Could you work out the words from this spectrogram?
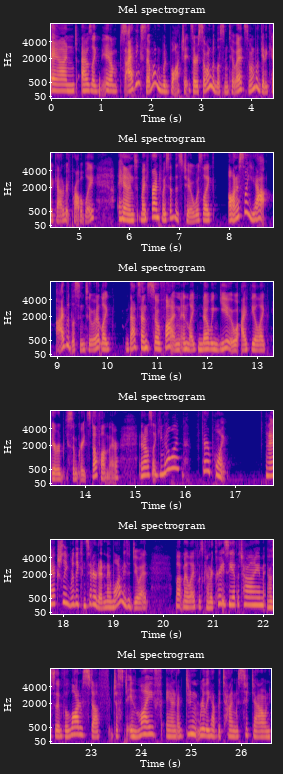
And I was like, you know, I think someone would watch it, or someone would listen to it, someone would get a kick out of it, probably. And my friend who I said this to was like, honestly, yeah, I would listen to it. Like, that sounds so fun. And like knowing you, I feel like there would be some great stuff on there. And I was like, you know what? Fair point. And I actually really considered it and I wanted to do it. But my life was kind of crazy at the time. I was dealing with a lot of stuff just in life, and I didn't really have the time to sit down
